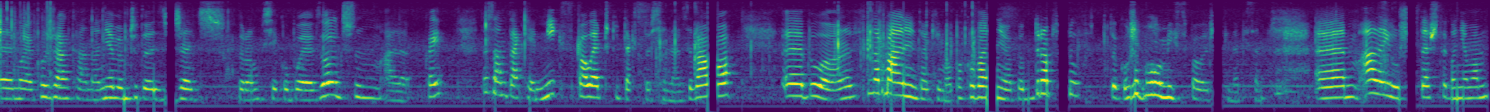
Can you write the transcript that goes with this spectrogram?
E, Moja koleżanka, no nie wiem czy to jest rzecz, którą się kupuje w zoologicznym, ale okej. To są takie mix pałeczki, tak to się nazywało. E, Było w normalnym takim opakowaniu jak od dropsów, tylko że było mix pałeczki napisane. Ale już też tego nie mam.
